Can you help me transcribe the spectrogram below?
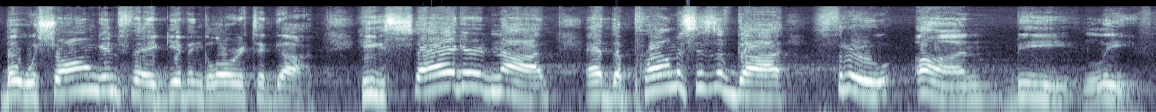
but was strong in faith, giving glory to God. He staggered not at the promises of God through unbelief.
